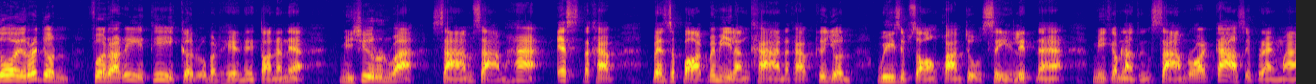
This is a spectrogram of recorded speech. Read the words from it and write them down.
โดยรถยนต์เฟอร์รารี่ที่เกิดอุบัติเหตุในตอนนั้นเนี่ยมีชื่อรุ่นว่า 335S นะครับ เป็นสปอร์ตไม่มีหลังคานะครับเครื่องยนต์ V12 ความจุ 4 ลิตรนะฮะมีกำลังถึง 390 แรงม้า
